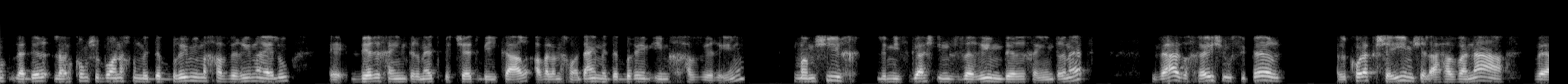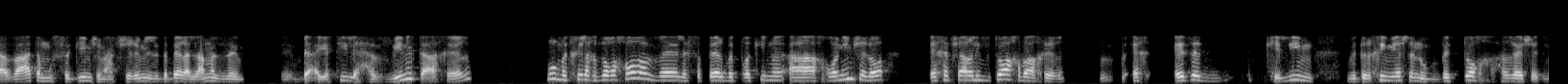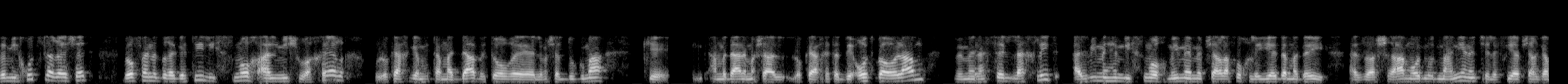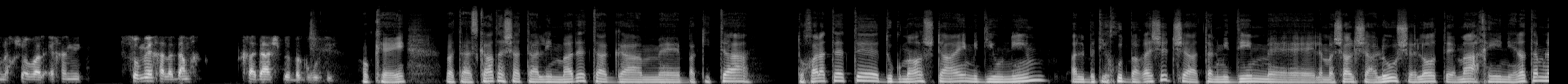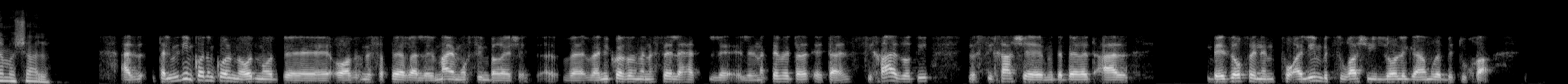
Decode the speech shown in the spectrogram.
למקום שבו אנחנו מדברים עם החברים האלו, אה, דרך האינטרנט, בצ'אט בעיקר, אבל אנחנו עדיין מדברים עם חברים, ממשיך למפגש עם זרים דרך האינטרנט, ואז אחרי שהוא סיפר על כל הקשיים של ההבנה והבאת המושגים שמאפשרים לי לדבר על למה זה בעייתי להבין את האחר, הוא מתחיל לחזור אחורה ולספר בפרקים האחרונים שלו איך אפשר לבטוח באחר, איך, איזה כלים ודרכים יש לנו בתוך הרשת ומחוץ לרשת באופן הדרגתי לסמוך על מישהו אחר. הוא לוקח גם את המדע בתור, אה, למשל, דוגמה, כי המדע למשל לוקח את הדעות בעולם ומנסה להחליט על מי מהם לסמוך, מי מהם אפשר להפוך לידע מדעי. אז זו השראה מאוד מאוד מעניינת שלפיה אפשר גם לחשוב על איך אני סומך על אדם חדש בבגרותי. אוקיי, okay. ואתה הזכרת שאתה לימדת גם uh, בכיתה. תוכל לתת uh, דוגמה או שתיים מדיונים על בטיחות ברשת שהתלמידים uh, למשל שאלו שאלות, uh, מה הכי עניין אותם למשל? אז תלמידים קודם כל מאוד מאוד uh, אוהבים לספר על מה הם עושים ברשת, ואני כל הזמן מנסה לה- לנתב את השיחה הזאת לשיחה שמדברת על באיזה אופן הם פועלים בצורה שהיא לא לגמרי בטוחה.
